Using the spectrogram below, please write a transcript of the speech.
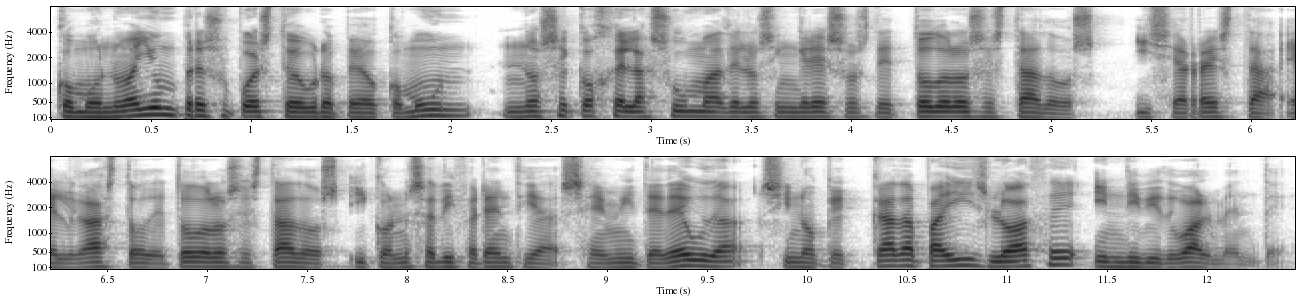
Como no hay un presupuesto europeo común, no se coge la suma de los ingresos de todos los estados y se resta el gasto de todos los estados y con esa diferencia se emite deuda, sino que cada país lo hace individualmente.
